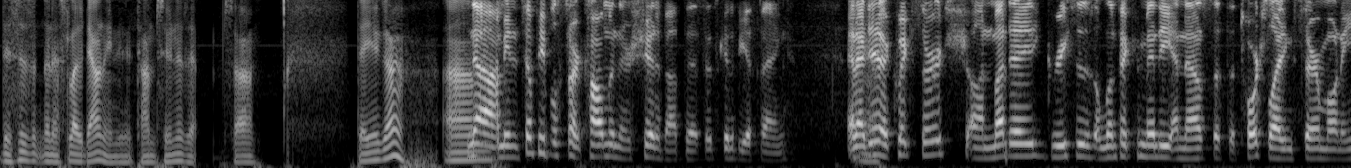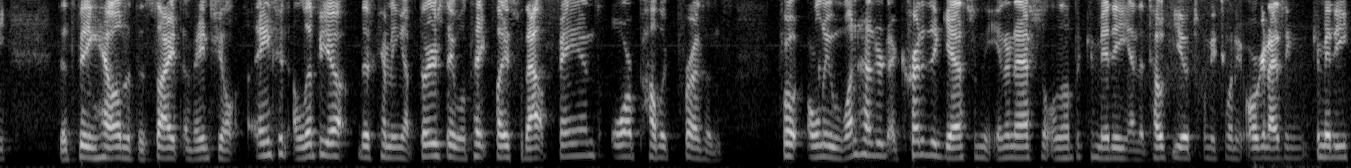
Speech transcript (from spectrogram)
this isn't going to slow down anytime soon, is it? So there you go. Um, no, I mean, until people start calming their shit about this, it's going to be a thing. And yeah. I did a quick search on Monday. Greece's Olympic Committee announced that the torch lighting ceremony that's being held at the site of ancient, ancient Olympia this coming up Thursday will take place without fans or public presence. Quote, only 100 accredited guests from the International Olympic Committee and the Tokyo 2020 Organizing Committee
